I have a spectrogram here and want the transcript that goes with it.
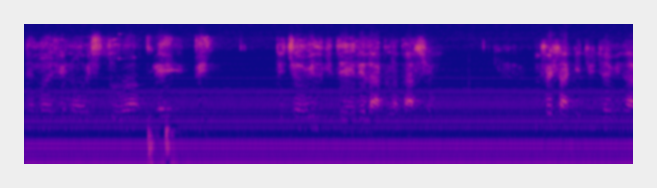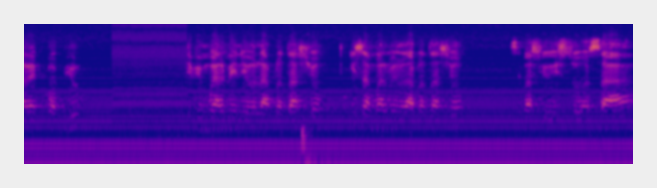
Mè manje nan restoran tre yupi, te djanvil ki derele la plantasyon. Mè fè chak etu djanvil avèk kopyo, epi mè almeni an la plantasyon. Pou ki sa mè almeni an la plantasyon? Se paske restoran sa a,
